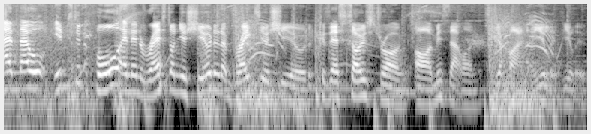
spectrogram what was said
and they will instant fall and then rest on your shield and it breaks your shield because they're so strong. Oh, I missed that one. You're fine though. You live. You live.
